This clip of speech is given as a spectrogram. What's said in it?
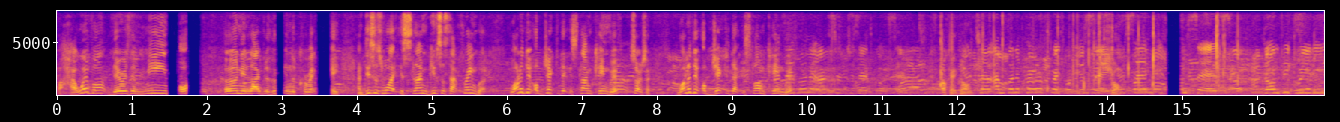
But however, there is a means of earning livelihood in the correct way, and this is why Islam gives us that framework. One of the objectives that Islam came with, sorry, sorry, one of the objectives that Islam came I with. want to answer to that concept. Okay, go on. I'm going to paraphrase what you're saying. Sure. You're saying Islam says, don't be greedy,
